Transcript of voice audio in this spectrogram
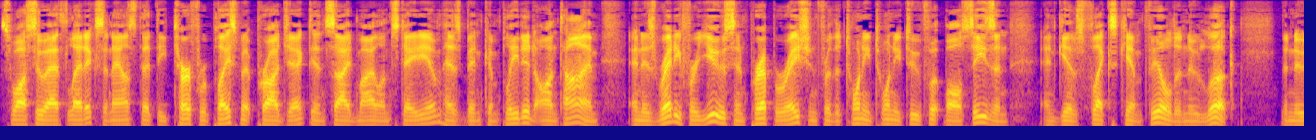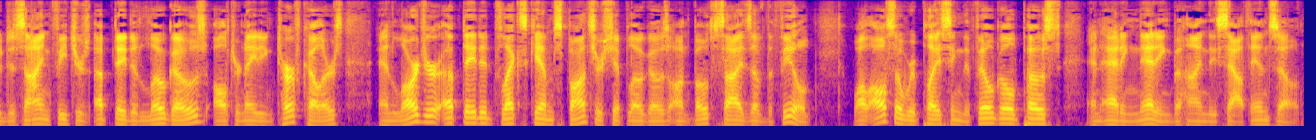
SWOSU Athletics announced that the turf replacement project inside Milam Stadium has been completed on time and is ready for use in preparation for the 2022 football season and gives Flex Chem Field a new look. The new design features updated logos, alternating turf colors, and larger updated FlexChem sponsorship logos on both sides of the field, while also replacing the field goal post and adding netting behind the south end zone.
